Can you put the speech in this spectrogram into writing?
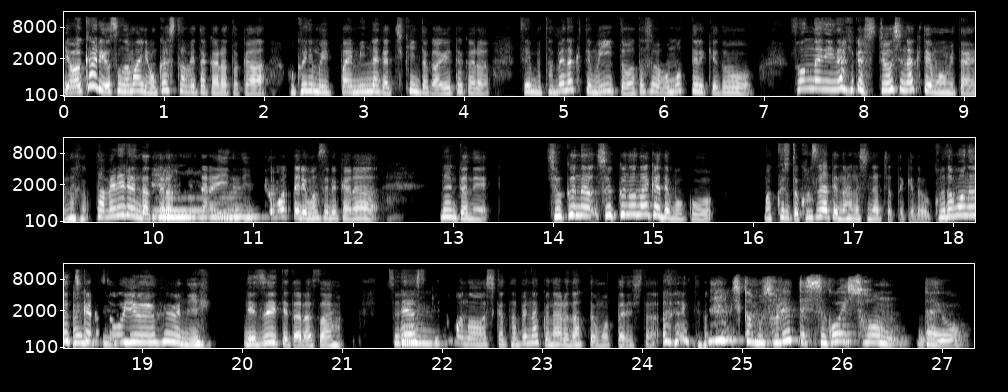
いや、わかるよ。その前にお菓子食べたからとか、他にもいっぱいみんながチキンとかあげたから、全部食べなくてもいいと私は思ってるけど、そんなになんか主張しなくてもみたいな、食べれるんだったら食べたらいいのにって思ったりもするから、なんかね、食の、食の中でもこう、まあ、ちょっと子育ての話になっちゃったけど、子供のうちからそういう風に 根付いてたらさ、それは好うんきなものしか食べなくなるなって思ったりした。しかもそれってすごい損だよ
